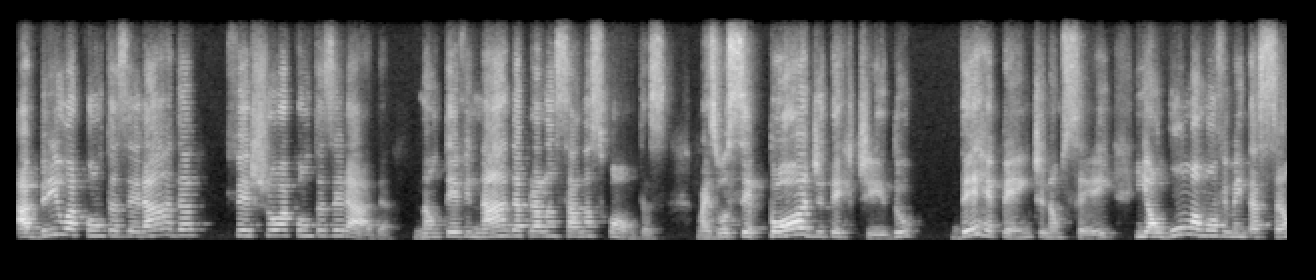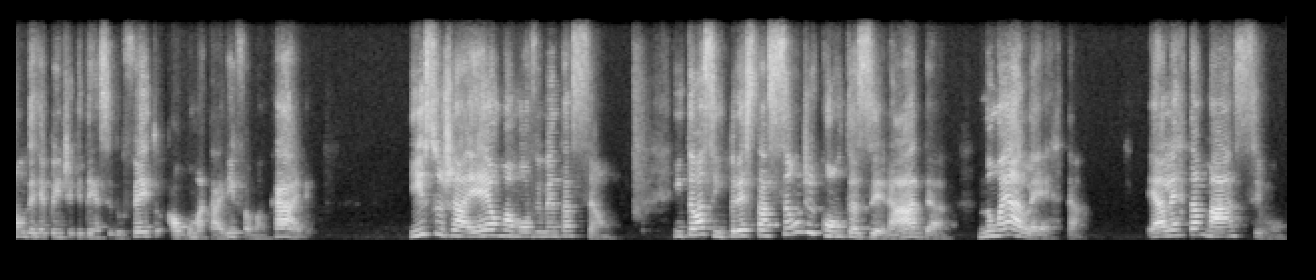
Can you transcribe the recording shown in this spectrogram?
abriu a conta zerada, fechou a conta zerada, não teve nada para lançar nas contas, mas você pode ter tido, de repente, não sei, em alguma movimentação, de repente, que tenha sido feito, alguma tarifa bancária, isso já é uma movimentação. Então, assim, prestação de conta zerada não é alerta, é alerta máximo.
